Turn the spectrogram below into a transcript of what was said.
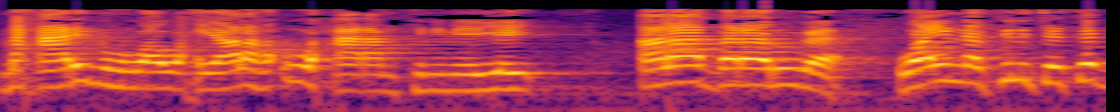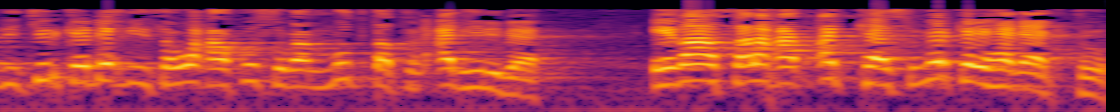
محارمه ووحيالها أو حرام تنيميه على درارغا وإن في الجسد جيرك دخديس وحا كسغان مدقه عذيربا إذا صلحت اكاس مركي هداكتو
